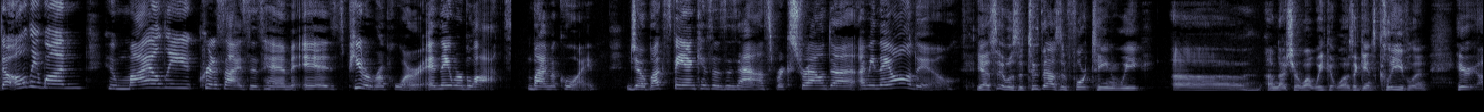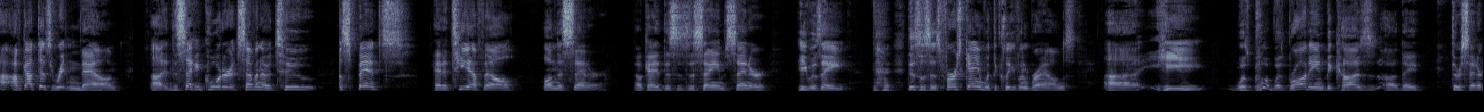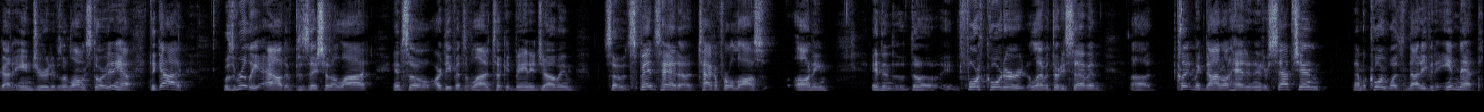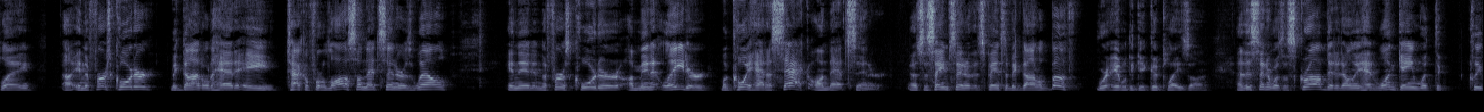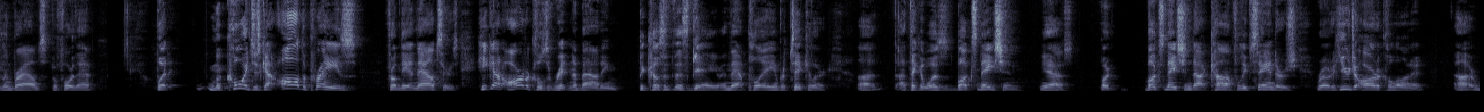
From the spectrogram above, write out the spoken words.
The only one who mildly criticizes him is Pewter Report, and they were blocked by McCoy. Joe Bucs Fan kisses his ass. Rick Stroud does. I mean, they all do. Yes, it was the 2014 week. Uh, I'm not sure what week it was against Cleveland. Here, I've got this written down. Uh, in the second quarter at 7:02, Spence had a TFL on the center. Okay, this is the same center. He was a this was his first game with the Cleveland Browns. Uh, he was was brought in because uh, they their center got injured. It was a long story. Anyhow, the guy was really out of position a lot, and so our defensive line took advantage of him. So Spence had a tackle for a loss on him, and then the, fourth quarter, eleven thirty seven, uh, Clinton McDonald had an interception. Now McCoy was not even in that play. Uh, in the first quarter, McDonald had a tackle for a loss on that center as well. And then in the first quarter, a minute later, McCoy had a sack on that center. That's the same center that Spence and McDonald both were able to get good plays on. Now, this center was a scrub that had only had one game with the Cleveland Browns before that. But McCoy just got all the praise from the announcers. He got articles written about him because of this game and that play in particular. Uh, I think it was Bucs Nation. Yes. But BucsNation.com, Philippe Sanders wrote a huge article on it. Uh,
